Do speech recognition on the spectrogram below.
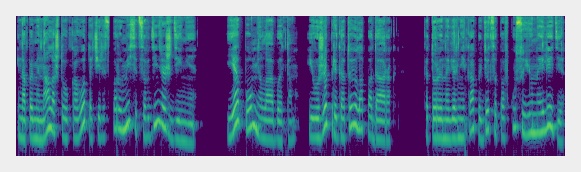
и напоминала, что у кого-то через пару месяцев день рождения. Я помнила об этом и уже приготовила подарок, который наверняка придется по вкусу юной леди,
